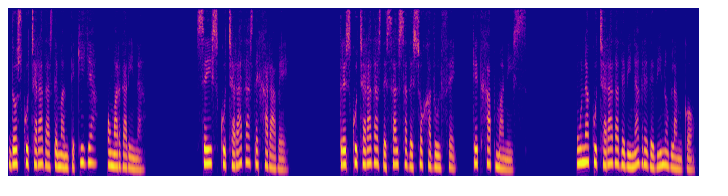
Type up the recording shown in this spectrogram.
Dos cucharadas de mantequilla o margarina. 6 cucharadas de jarabe. 3 cucharadas de salsa de soja dulce, ketchup manis. Una cucharada de vinagre de vino blanco.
